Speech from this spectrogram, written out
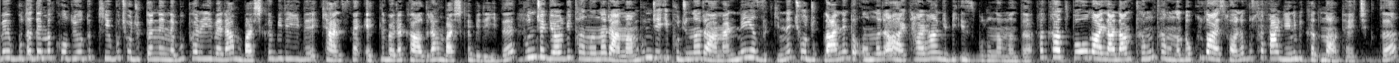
Ve bu da demek oluyordu ki bu çocukların eline bu parayı veren başka biriydi. Kendisine etli börek kaldıran başka biriydi. Bunca görgü tanığına rağmen, bunca ipucuna rağmen ne yazık ki ne çocuklar ne de onlara ait herhangi bir iz bulunamadı. Fakat bu olaylardan tamı tamına 9 ay sonra bu sefer yeni bir kadın ortaya çıktı.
